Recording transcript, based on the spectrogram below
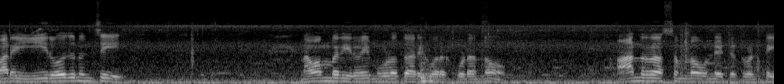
మరి ఈ రోజు నుంచి నవంబర్ ఇరవై మూడో తారీఖు వరకు కూడాను ఆంధ్ర రాష్ట్రంలో ఉండేటటువంటి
